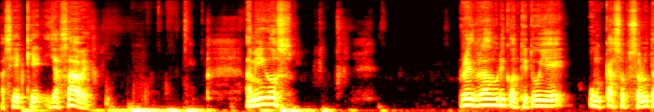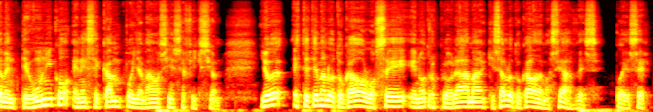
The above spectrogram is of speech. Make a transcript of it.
Así es que ya sabe. Amigos, Ray Bradbury constituye un caso absolutamente único en ese campo llamado ciencia ficción. Yo este tema lo he tocado, lo sé en otros programas, quizás lo he tocado demasiadas veces, puede ser.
